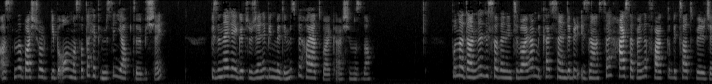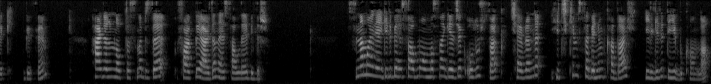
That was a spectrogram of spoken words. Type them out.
aslında başrol gibi olmasa da hepimizin yaptığı bir şey. Bizi nereye götüreceğini bilmediğimiz bir hayat var karşımızda. Bu nedenle liseden itibaren birkaç senede bir izlense her seferinde farklı bir tat verecek bir film. Her dönüm noktasında bize farklı yerden el sallayabilir. Sinema ile ilgili bir hesabım olmasına gelecek olursak çevremde hiç kimse benim kadar ilgili değil bu konuda.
